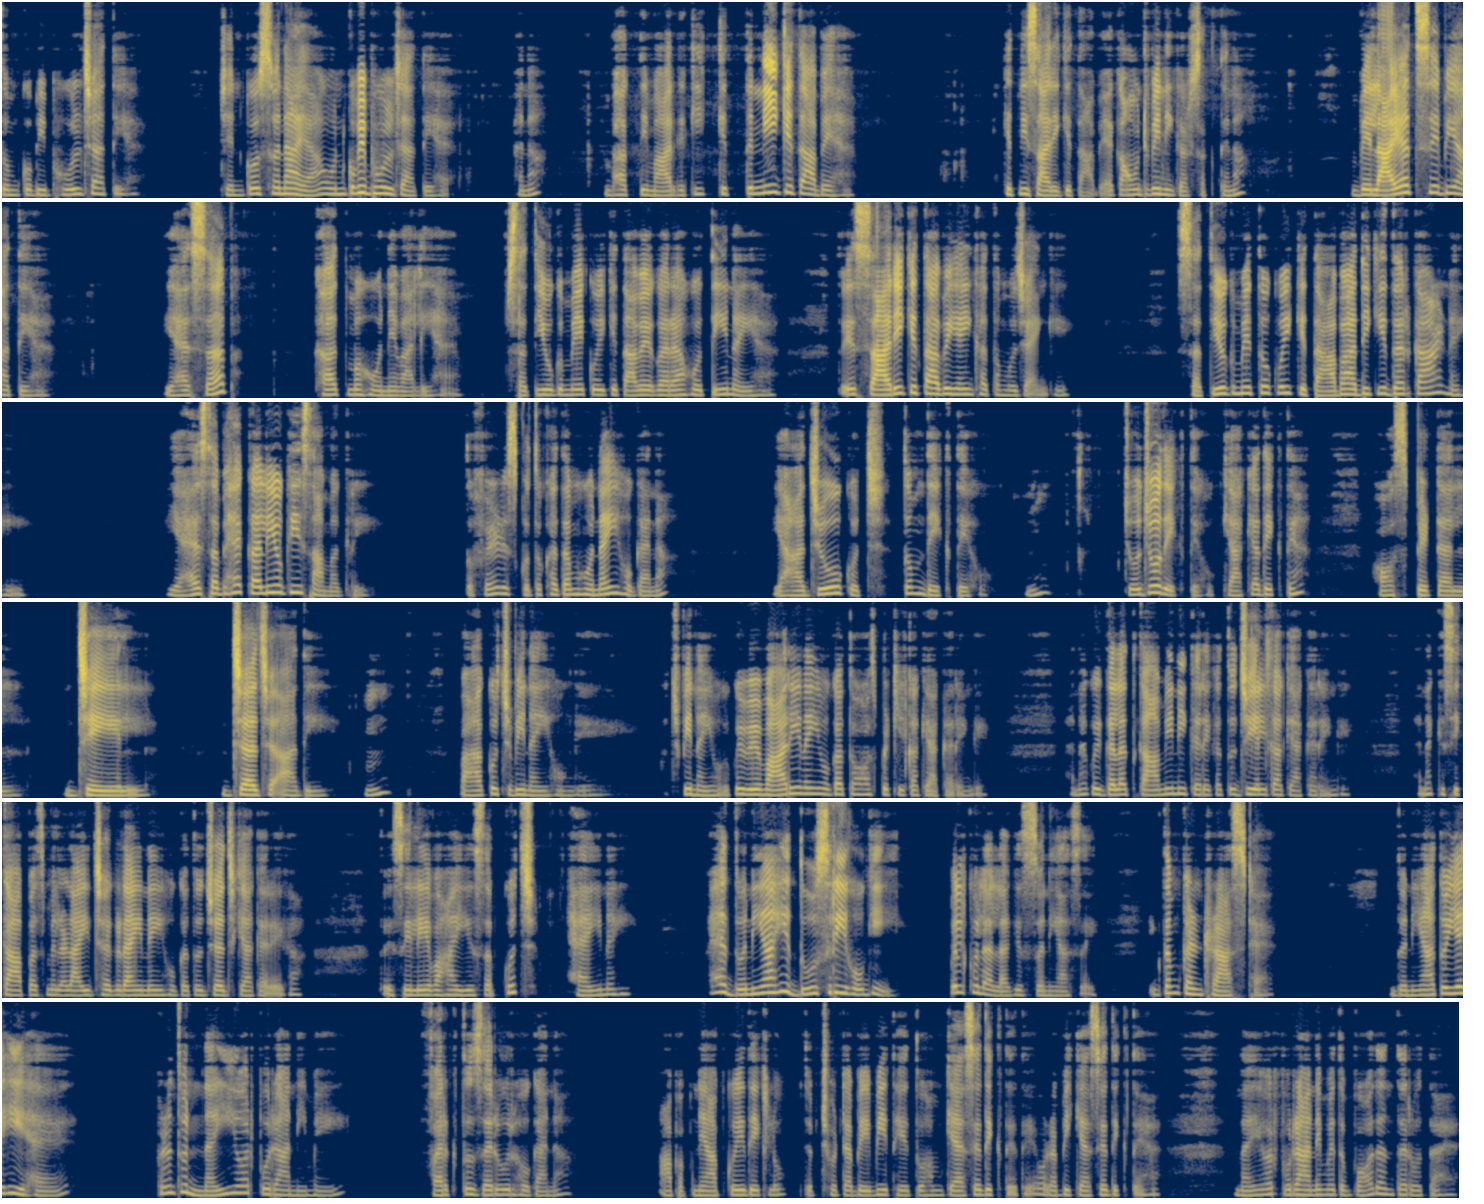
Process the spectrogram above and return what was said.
तुमको भी भूल जाती है। जिनको सुनाया, उनको भी भूल जाते हैं, है ना? भक्ति मार्ग की कितनी किताबें हैं। कितनी सारी किताबें अकाउंट भी नहीं कर सकते ना। विलायत से भी आती हैं। यह सब खत्म होने वाली हैं। सतयुग में कोई किताबें वगैरह होती ही नहीं है तो ये सारी किताबें यहीं खत्म हो जाएँगी। सतयुग में तो कोई किताब आदि की दरकार नहीं। यह सब है कलयुगी सामग्री। तो फिर इसको तो खत्म होना ही होगा ना। यहाँ जो कुछ तुम देखते हो हुँ? जो जो देखते हो क्या क्या देखते हैं? हॉस्पिटल जेल जज आदि हम्म, वहाँ कुछ भी नहीं होंगे कुछ भी नहीं होगा। कोई बीमार ही नहीं होगा तो हॉस्पिटल का क्या करेंगे? है ना? कोई गलत काम ही नहीं करेगा तो जेल का क्या करेंगे? है ना? किसी का आपस में लड़ाई झगड़ा ही नहीं होगा तो जज क्या करेगा? तो इसीलिए वहाँ ये सब कुछ है ही नहीं। वह दुनिया ही दूसरी होगी। बिल्कुल अलग इस दुनिया से। एकदम कंट्रास्ट है। दुनिया तो यही है, परंतु नई और पुरानी में फ़र्क तो ज़रूर होगा ना। आप अपने आप को ही देख लो, जब छोटा बेबी थे तो हम कैसे दिखते थे और अभी कैसे दिखते हैं। नए और पुराने में तो बहुत अंतर होता है।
